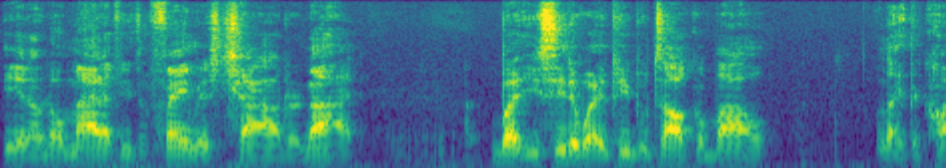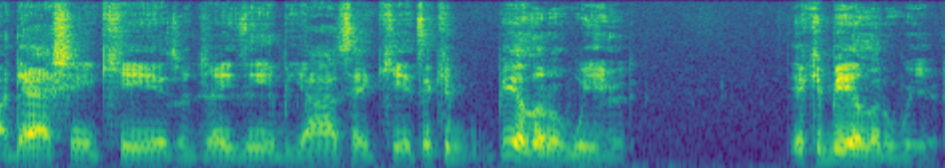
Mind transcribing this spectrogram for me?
You know, no matter if he's a famous child or not. But you see the way people talk about like the Kardashian kids or Jay Z and Beyonce kids, it can be a little weird. It can be a little weird.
